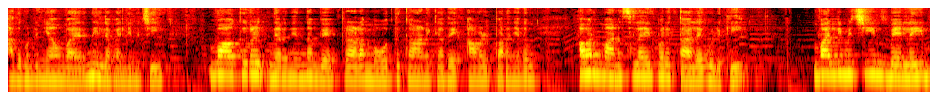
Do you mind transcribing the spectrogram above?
അതുകൊണ്ട് ഞാൻ വരുന്നില്ല വല്യമ്മച്ചി. വാക്കുകൾ നിറഞ്ഞിരുന്ന വെപ്രാളം മുഖത്ത് കാണിക്കാതെ അവൾ പറഞ്ഞതും അവർ മനസ്സിലായി പോലെ തല കുലുക്കി. വല്യമ്മച്ചിയും ബെല്ലയും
